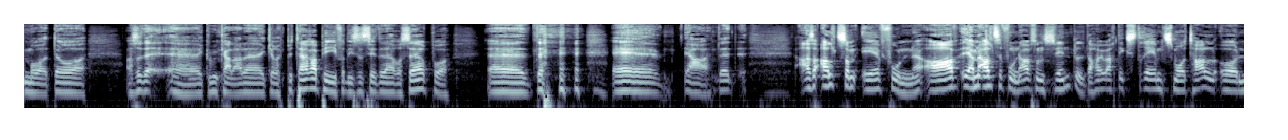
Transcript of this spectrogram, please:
måte å Altså, det, eh, kan vi kalle det gruppeterapi for de som sitter der og ser på. Eh, det eh, Ja, det Altså, alt som er funnet av Ja, men alt som er funnet av sånn svindel, det har jo vært ekstremt små tall, og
